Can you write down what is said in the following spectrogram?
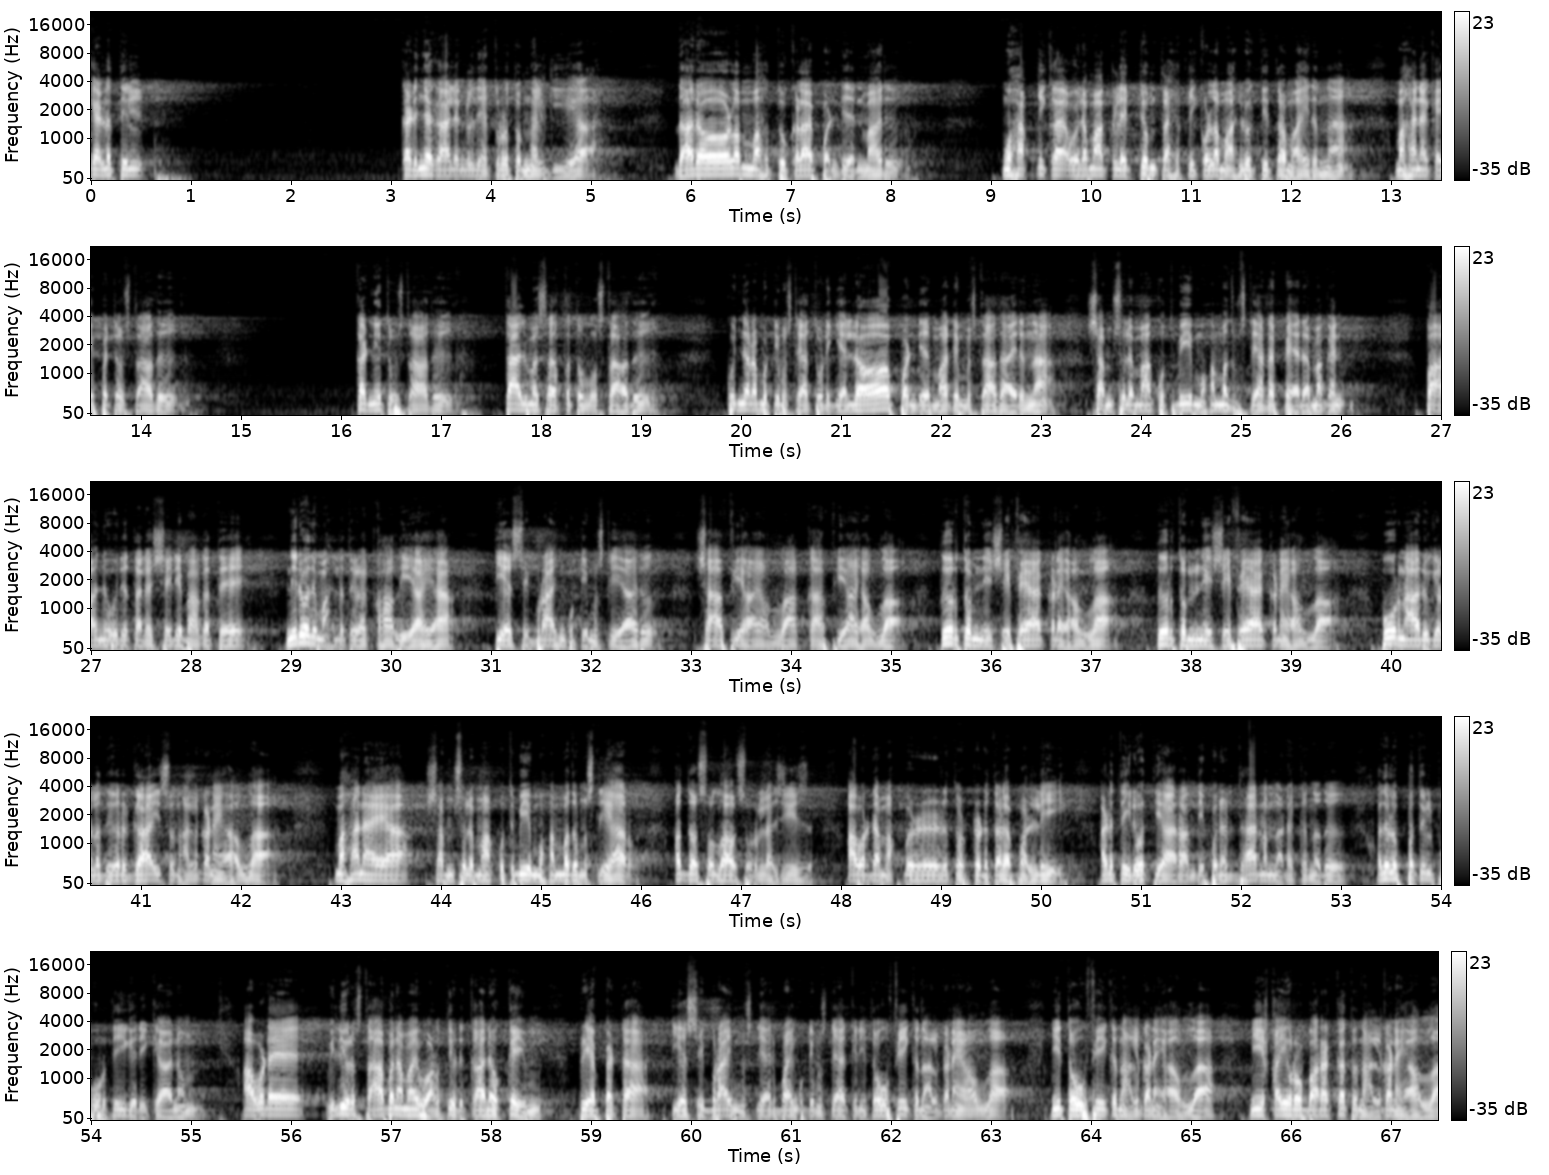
കേരളത്തിൽ കഴിഞ്ഞ കാലങ്ങളിൽ നേതൃത്വം നൽകിയ ധാരാളം മഹത്തുക്കളായ പണ്ഡിതന്മാർ മുഹക്കിക്ക ഒലമാക്കൾ ഏറ്റവും തഹക്കിക്കുള്ള മഹൽ വ്യക്തിത്വമായിരുന്ന മഹാന കൈപ്പറ്റ ഉസ്താദ് കണ്ണിയത്ത് ഉസ്താദ് താൽമ സഹക്കത്തുള്ള ഉസ്താദ് കുഞ്ഞറമുട്ടി മുസ്ലിയാർ തുടങ്ങിയ എല്ലാ പണ്ഡിതന്മാരുടെയും ഉസ്താദായിരുന്ന ഷംസുലമ കുത്തുബി മുഹമ്മദ് മുസ്ലിയാരുടെ പേരമകൻ പാനൂര് തലശ്ശേരി ഭാഗത്തെ നിരവധി മഹല്ലത്തുകളെ ഖാദിയായ ടി എസ് ഇബ്രാഹിം കുട്ടി മുസ്ലിയാർ ഷാഫിയായ അള്ളാ കാഫിയായ അള്ളാ തീർത്തും നീ ഷിഫയാക്കണേ അള്ളാഹ് തീർത്തും നീ ഷിഫയാക്കണേ അള്ളാഹ് പൂർണ ആരോഗ്യമുള്ള ദീർഘായുസ് നൽകണേ അള്ളാഹ്. മഹാനായ ഷംസുലമ കുത്തുബി മുഹമ്മദ് മുസ്ലിയാർ ഖദ്ദസുല്ലാഹു സുറുൽ അസീസ് അവരുടെ മക്ബുഴയുടെ തൊട്ടടുത്തുള്ള പള്ളി അടുത്ത ഇരുപത്തിയാറാം തീയതി പുനരുദ്ധാരണം നടക്കുന്നത് അത് എളുപ്പത്തിൽ പൂർത്തീകരിക്കാനും അവിടെ വലിയൊരു സ്ഥാപനമായി വളർത്തിയെടുക്കാനും ഒക്കെയും പ്രിയപ്പെട്ട ടി എസ് ഇബ്രാഹിം മുസ്ലിയാർ ഇബ്രാഹിം കുട്ടി മുസ്ലിയാർക്ക് നീ തൗഫീക്ക് നൽകണേ അല്ല നീ തൗഫീക്ക് നൽകണേ അല്ല നീ കൈറു ബറക്കത്ത് നൽകണേ അല്ല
